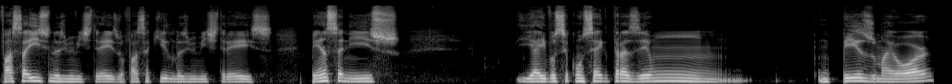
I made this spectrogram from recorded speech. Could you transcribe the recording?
faça isso em 2023, ou faça aquilo em 2023. Pensa nisso. E aí você consegue trazer um, um peso maior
